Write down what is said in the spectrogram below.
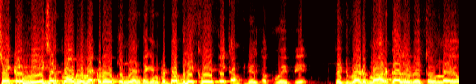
సో ఇక్కడ మేజర్ ప్రాబ్లం ఎక్కడ అవుతుంది అంటే కనుక డబ్బులు ఎక్కువైపోయి కంపెనీలు తక్కువైపోయి పెట్టుబడి మార్గాలు ఏవైతే ఉన్నాయో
